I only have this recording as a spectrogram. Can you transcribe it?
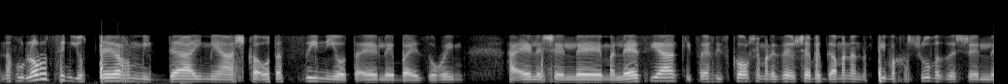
אנחנו לא רוצים יותר מדי מההשקעות הסיניות האלה באזורים האלה של אה, מלזיה, כי צריך לזכור שמלזיה יושבת גם על הנתיב החשוב הזה של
